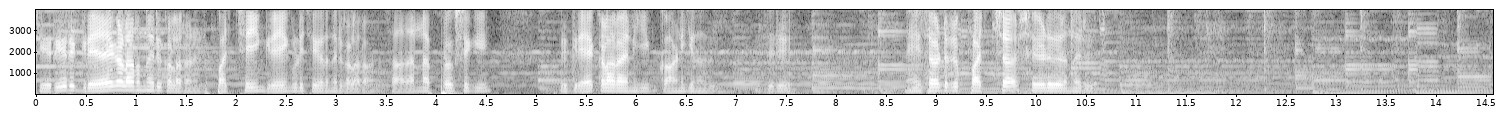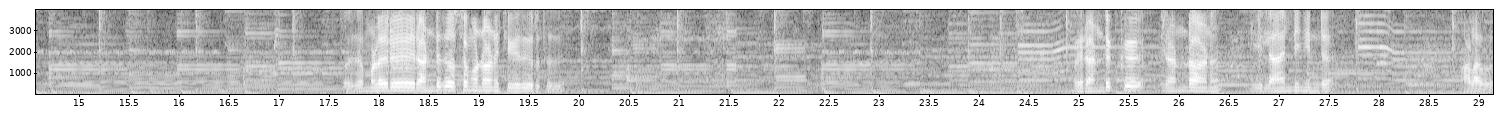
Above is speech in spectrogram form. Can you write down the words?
ചെറിയൊരു ഗ്രേ കളർന്നൊരു കളറാണ്. ഒരു പച്ചയും ഗ്രേയും കൂടി ചേർന്നൊരു കളറാണ്. സാധാരണ അപ്രോക്സിക്ക് ഒരു ഗ്രേ കളറാണ് എനിക്ക് കാണിക്കുന്നത്. ഇതൊരു നൈസായിട്ടൊരു പച്ച ഷെയ്ഡ് വരുന്നൊരു ഇത് നമ്മളൊരു രണ്ട് ദിവസം കൊണ്ടാണ് ചെയ്ത് തീർത്തത്. രണ്ടുക്ക് രണ്ടാണ് ഈ ലാൻഡിങ്ങിന്റെ അളവ്.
